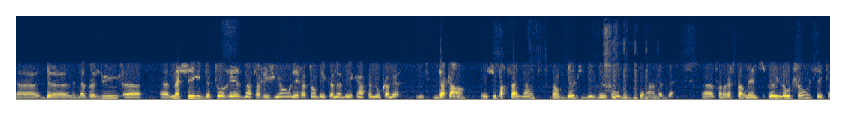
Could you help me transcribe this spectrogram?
euh, de la venue massive de touristes dans sa région, les retombées économiques, enfin nos commerces. D'accord, c'est parfait, non? Donc, deux qui disent deux choses différentes là-dedans. Il faudrait se parler un petit peu. L'autre chose, c'est que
